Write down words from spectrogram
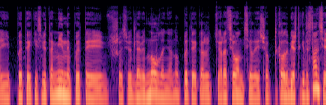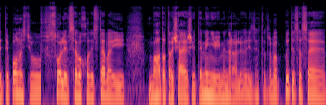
і пити якісь вітаміни, пити щось для відновлення. Ну, пити, кажуть, раціон цілий, щоб коли біжиш такі дистанції, ти повністю в солі все виходить з тебе і багато втрачаєш вітамінів і мінералів різних. То треба пити це все.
